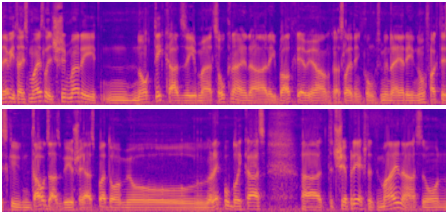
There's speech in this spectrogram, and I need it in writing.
9. maija līdz šim arī nu, tika atzīmēts Ukraiņā, arī Baltkrievijā, un kā Slēdiņkungs minēja, arī nu, faktiski daudzās bijušajās padomju republikās. Uh, tad šie priekšstati mainās, un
